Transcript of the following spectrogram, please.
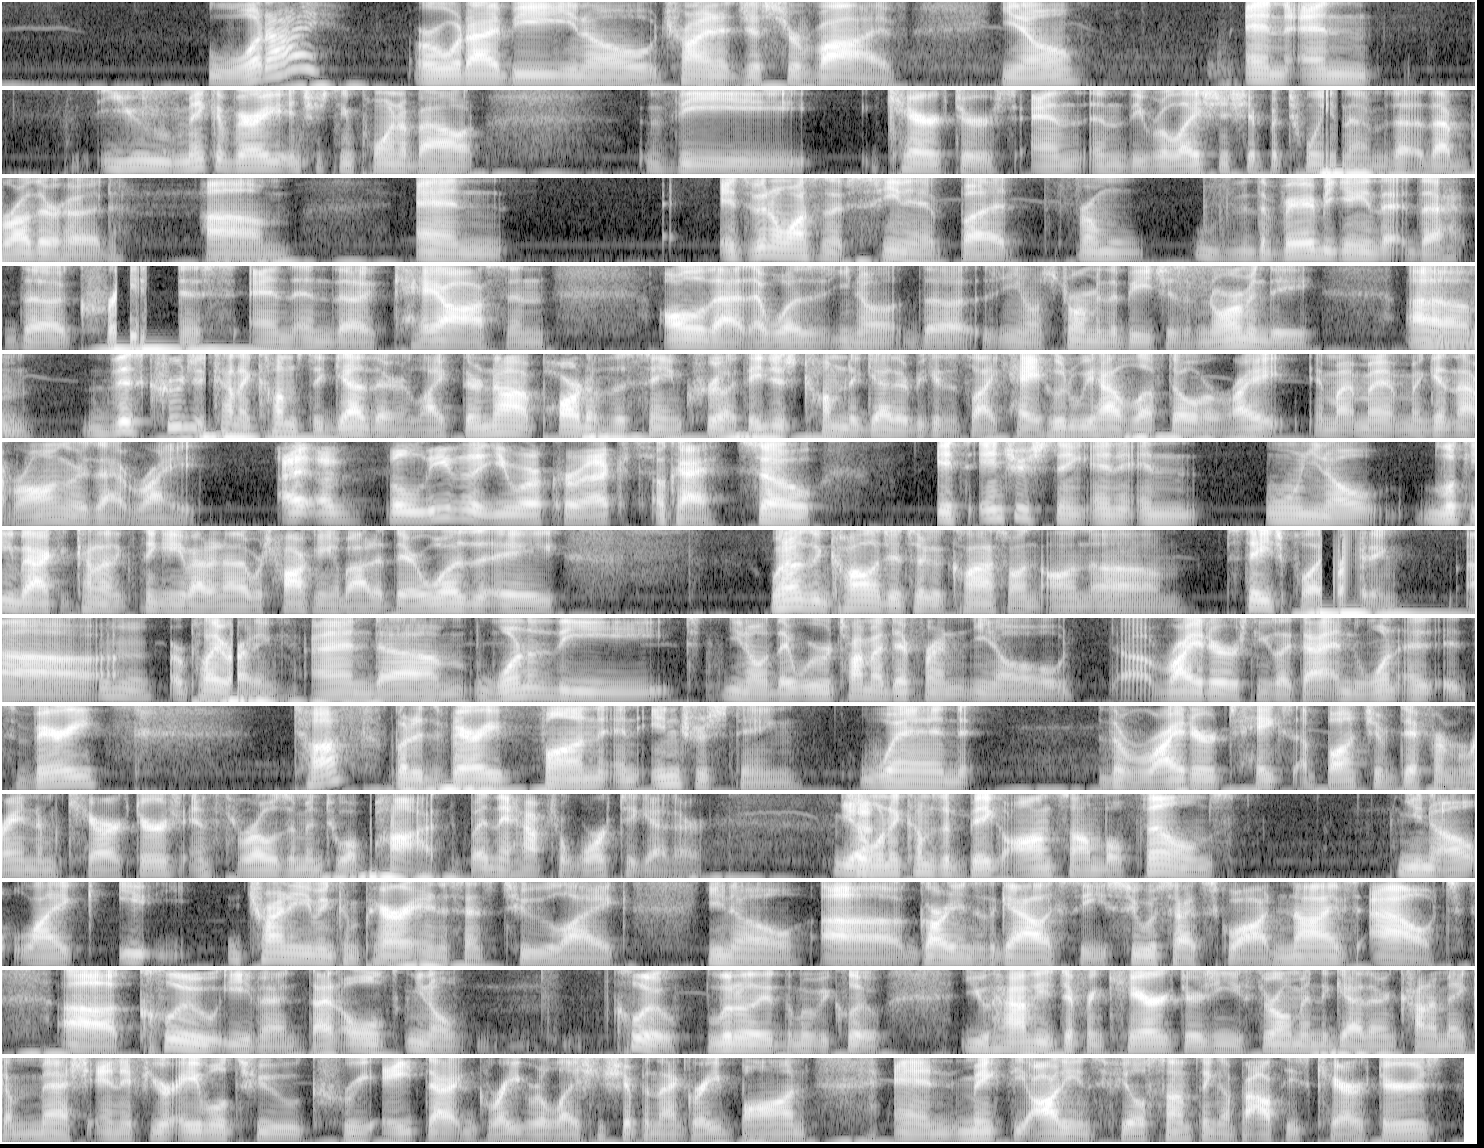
would i? Or would i be you know trying to just survive you know? And and you make a very interesting point about the characters and and the relationship between them that that brotherhood. Um and it's been a while since I've seen it but from the very beginning the the, the craziness and and the chaos and all of that that was you know the you know storming the beaches of Normandy um this crew just kind of comes together. Like they're not part of the same crew. Like they just come together because it's like hey who do we have left over right? Am I, am I, am I getting that wrong or is that right? I, I believe that you are correct. Okay, so it's interesting, and and when you know looking back and kind of thinking about it now that we're talking about it, there was a when I was in college, I took a class on on um, stage playwriting. Uh, or playwriting, and um, one of the you know they we were talking about different you know uh, writers things like that, and one it's very tough, but it's very fun and interesting when the writer takes a bunch of different random characters and throws them into a pot, but and they have to work together. Yeah. So when it comes to big ensemble films, you know, like e- trying to even compare it in a sense to like, you know, uh, Guardians of the Galaxy, Suicide Squad, Knives Out, uh, Clue, even that old, you know, Clue, literally the movie Clue. You have these different characters and you throw them in together and kind of make a mesh. And if you're able to create that great relationship and that great bond and make the audience feel something about these characters,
